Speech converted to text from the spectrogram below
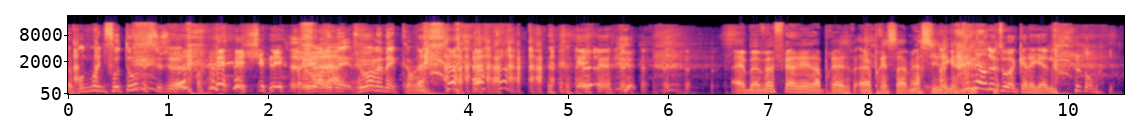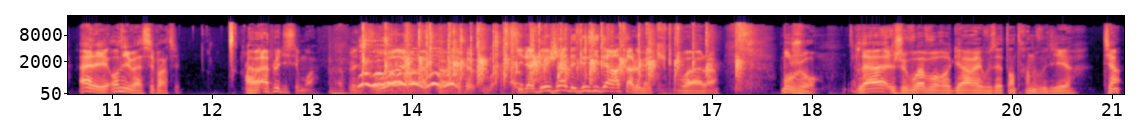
Montre-moi une photo parce que je, je veux voir le mec, je veux voir le mec quand même. Eh ben, va faire rire après, après ça. Merci les gars. Démerde-toi Callaghan. Je t'en prie. Allez, on y va, c'est parti. Euh, applaudissez-moi. Il a déjà des desiderata le mec. Voilà. Bonjour. Là, je vois vos regards et vous êtes en train de vous dire, tiens,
